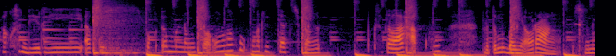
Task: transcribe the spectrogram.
aku sendiri aku pokoknya menang ngono aku nge-recharge banget. Setelah aku bertemu banyak orang ngono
